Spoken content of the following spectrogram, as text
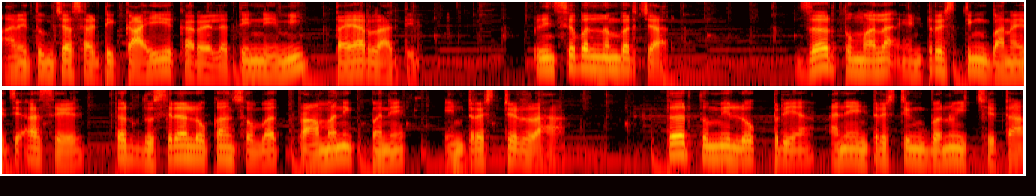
आणि तुमच्यासाठी काहीही करायला ते नेहमी तयार राहतील. प्रिन्सिपल नंबर चार. जर तुम्हाला इंटरेस्टिंग बनायचे असेल तर दुसऱ्या लोकांसोबत प्रामाणिकपणे इंटरेस्टेड राहा. तर तुम्ही लोकप्रिय आणि इंटरेस्टिंग बनू इच्छिता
